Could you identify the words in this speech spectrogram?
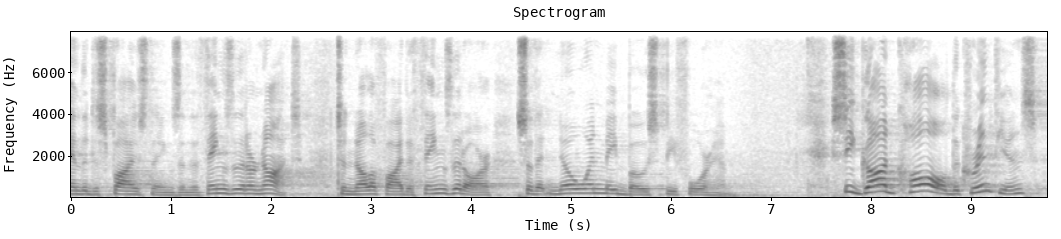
and the despised things and the things that are not to nullify the things that are, so that no one may boast before Him. See, God called the Corinthians,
